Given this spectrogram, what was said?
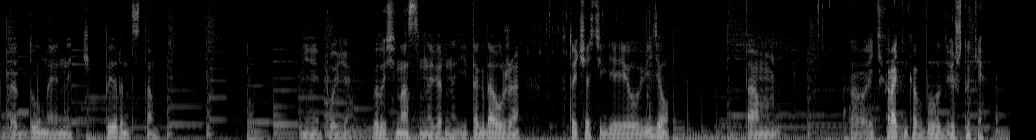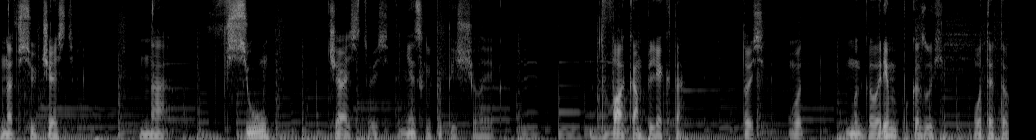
в году, наверное, 14 Не, позже. В году 17 наверное. И тогда уже в той части, где я его увидел, там э, этих ратников было две штуки на всю часть. На всю часть. То есть это несколько тысяч человек два комплекта. То есть, вот мы говорим показухи, вот это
